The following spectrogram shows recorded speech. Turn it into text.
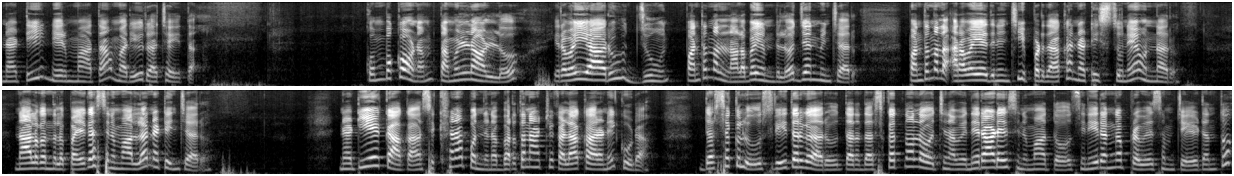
నటి నిర్మాత మరియు రచయిత. కుంభకోణం తమిళనాడులో ఇరవై ఆరు జూన్ పంతొమ్మిది వందల నలభై ఎనిమిదిలో జన్మించారు. పంతొమ్మిది వందల అరవై ఐదు నుంచి ఇప్పటిదాకా నటిస్తూనే ఉన్నారు. నాలుగు వందల పైగా సినిమాల్లో నటించారు. నటియే కాక శిక్షణ పొందిన భరతనాట్య కళాకారిణి కూడా. దర్శకులు శ్రీధర్ గారు తన దర్శకత్వంలో వచ్చిన వెనిరాడే సినిమాతో సినీరంగ ప్రవేశం చేయడంతో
